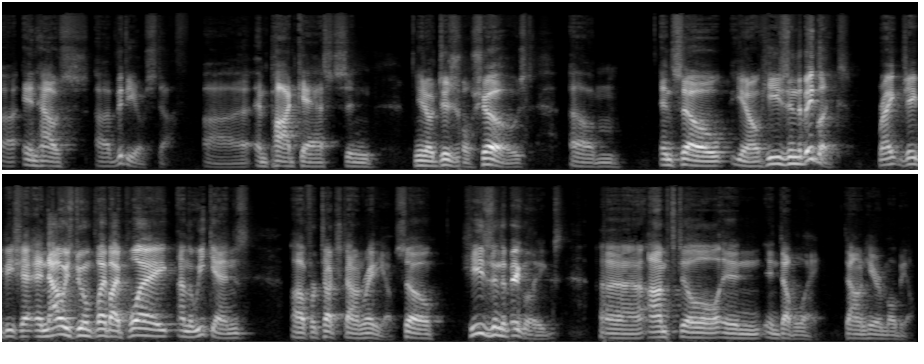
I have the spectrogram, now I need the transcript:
uh, in house uh, video stuff uh, and podcasts and you know digital shows. Um, and so you know he's in the big leagues, right? JP and now he's doing play by play on the weekends uh, for Touchdown Radio. So he's in the big leagues. Uh, I'm still in in Double A down here in Mobile.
